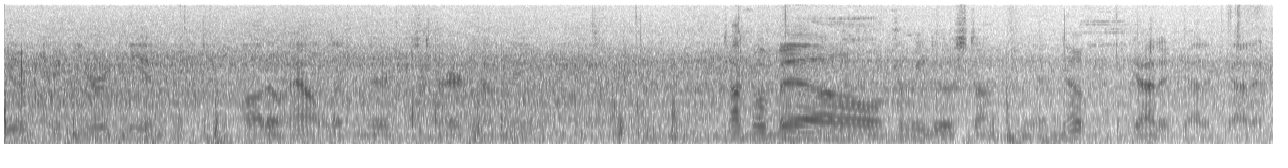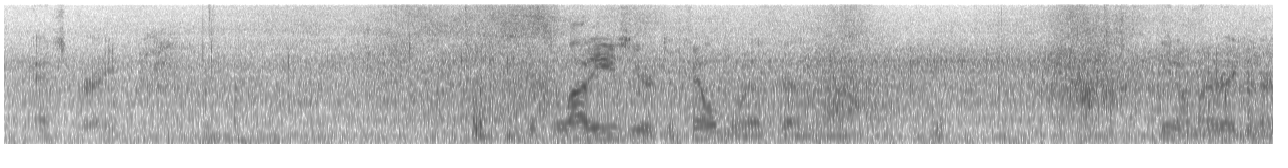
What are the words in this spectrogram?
European Auto Outlet, America's Tire Company. Taco Bell coming to a stop. Yeah, nope. Got it, got it, got it. That's great. It's a lot easier to film with than, uh, you know, my regular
